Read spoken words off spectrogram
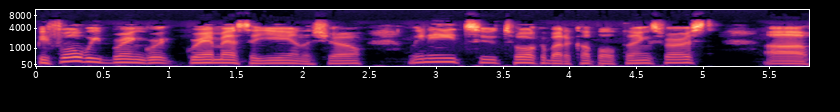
Before we bring Grandmaster Yi on the show, we need to talk about a couple of things first. Uh,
